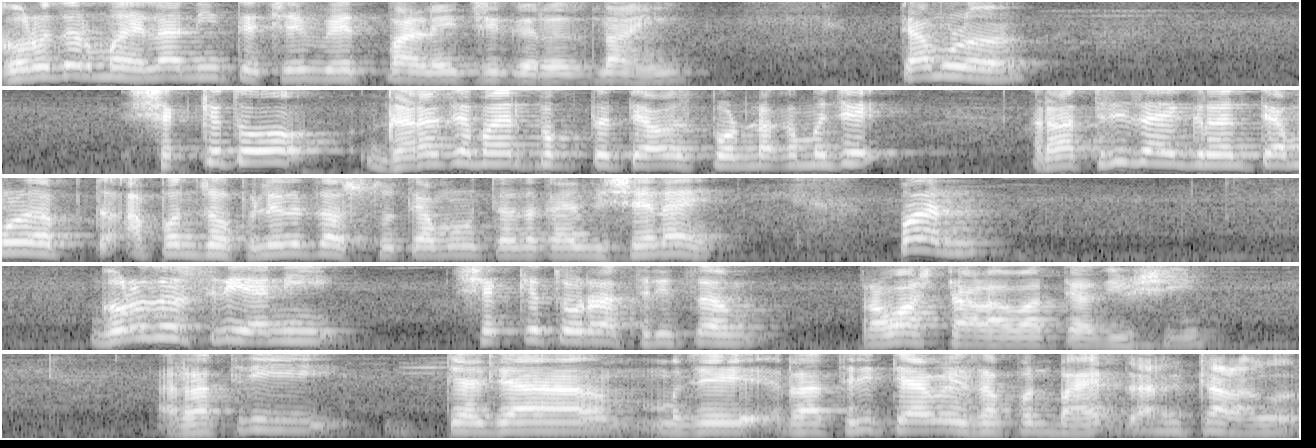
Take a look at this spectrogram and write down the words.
गरोदर महिलांनी त्याचे वेध पाळण्याची गरज नाही. त्यामुळं शक्यतो घराच्या बाहेर फक्त त्यावेळेस पडू नका. म्हणजे रात्रीच आहे ग्रहण त्यामुळं आपण झोपलेलंच असतो त्यामुळं त्याचा काही विषय नाही. पण गरोदर स्त्रियांनी शक्यतो रात्रीचा प्रवास टाळावा त्या दिवशी. रात्री त्याच्या म्हणजे रात्री त्यावेळेस आपण बाहेर जाणं टाळावं.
